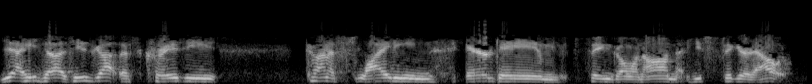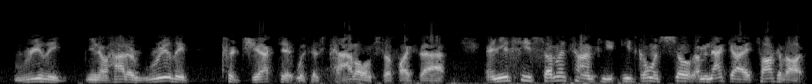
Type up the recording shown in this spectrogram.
Yeah, he does. He's got this crazy kind of sliding air game thing going on that he's figured out really, you know, how to really project it with his paddle and stuff like that. And you see sometimes he, he's going so, I mean, that guy, talk about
